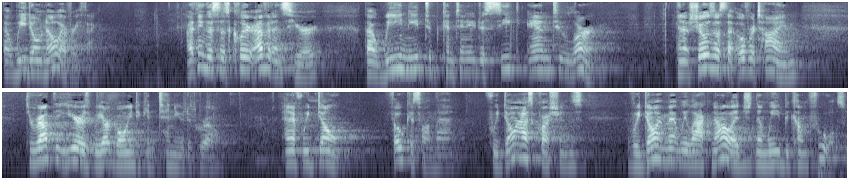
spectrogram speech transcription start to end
that we don't know everything. I think this is clear evidence here that we need to continue to seek and to learn. And it shows us that over time, throughout the years, we are going to continue to grow. And if we don't focus on that, if we don't ask questions, if we don't admit we lack knowledge, then we become fools.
